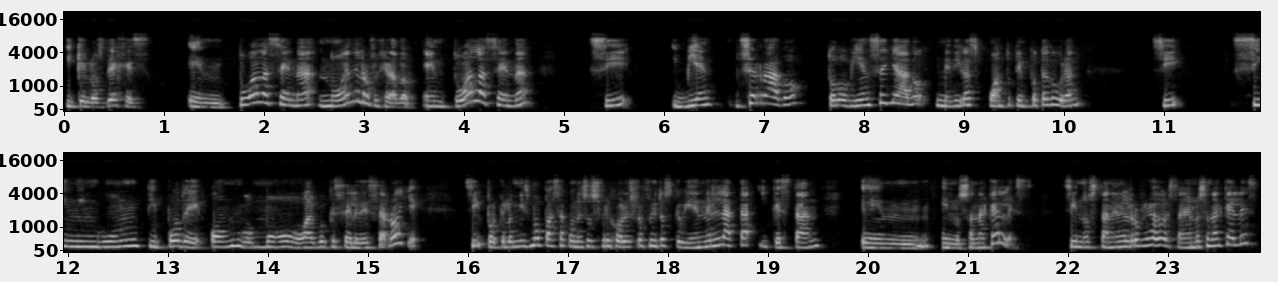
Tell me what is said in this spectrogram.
y que los dejes en tu alacena, no en el refrigerador, en tu alacena, ¿sí? Y bien cerrado todo bien sellado y me digas cuánto tiempo te duran, ¿sí? Sin ningún tipo de hongo, moho o algo que se le desarrolle, ¿sí? Porque lo mismo pasa con esos frijoles refritos que vienen en lata y que están en, los anaqueles. Si no están en el refrigerador, están en los anaqueles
